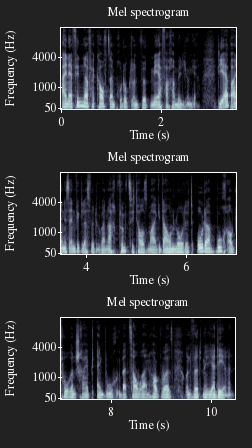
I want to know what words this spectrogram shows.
Ein Erfinder verkauft sein Produkt und wird mehrfacher Millionär. Die App eines Entwicklers wird über Nacht 50.000 Mal gedownloadet oder Buchautorin schreibt ein Buch über Zauberer in Hogwarts und wird Milliardärin.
